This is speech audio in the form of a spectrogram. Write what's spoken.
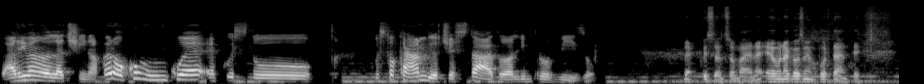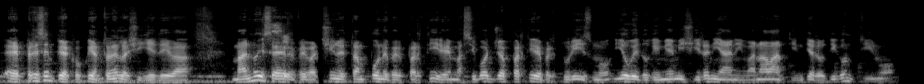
Arrivano dalla Cina, però comunque questo, questo cambio c'è stato all'improvviso. Beh, questo insomma è una cosa importante. Eh, per esempio, ecco qui Antonella ci chiedeva: ma a noi serve sì. vaccino e tampone per partire? Ma si può già partire per turismo? Io vedo che i miei amici iraniani vanno avanti indietro di continuo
